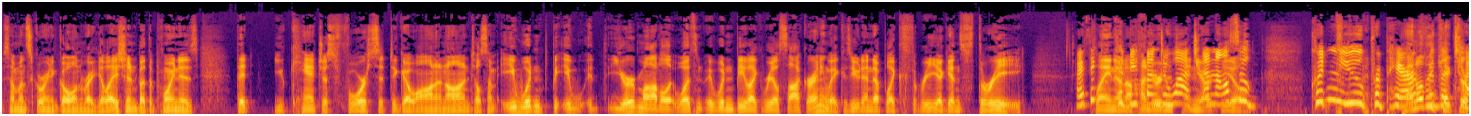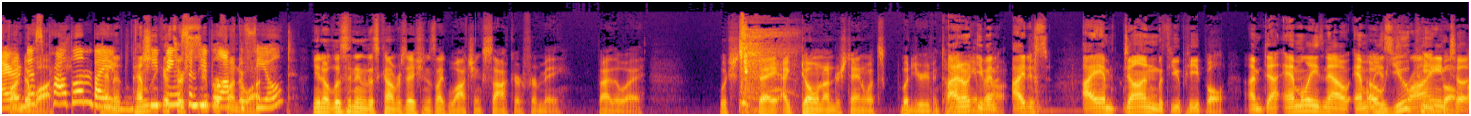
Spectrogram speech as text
someone scoring a goal in regulation, but the point is that you can't just force it to go on and on until some. It wouldn't be it, your model. It wasn't. It wouldn't be like real soccer anyway because you'd end up like three against three. I think it could be fun to watch. And also, field. Couldn't you prepare Penalty for the kicks are fun to tiredness problem by Pen- keeping some people off the watch. field? You know, listening to this conversation is like watching soccer for me. By the way, which to say, I don't understand what's what you're even talking I don't even. I just. I am done with you people. I'm done. Emily's now. Emily Oh, you trying people. to. Oh,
